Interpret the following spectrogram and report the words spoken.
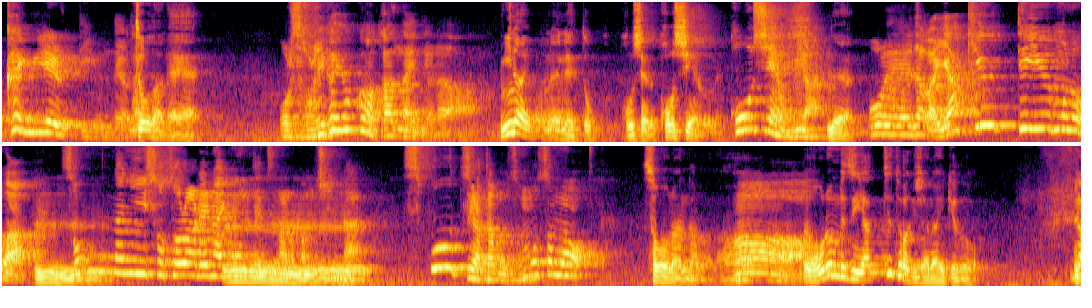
一回見れるって言うんだよな。そうだね。俺それがよくわかんないんだよな。見ないもんねネット甲子園甲子園をね。甲子園を見ない。ね。俺だから野球っていうものがうん。そんなにそそられないコンテンツなのかもしれない。うん。スポーツが多分そもそもそうなんだろうな。俺も別にやってたわけじゃないけど。ル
